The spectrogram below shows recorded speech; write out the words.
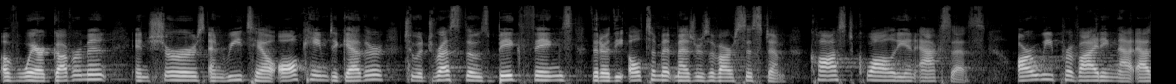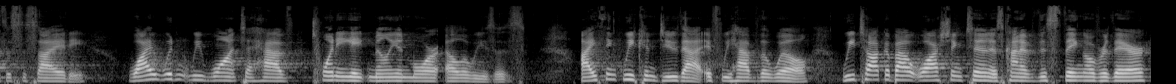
of where government, insurers, and retail all came together to address those big things that are the ultimate measures of our system cost, quality, and access. Are we providing that as a society? Why wouldn't we want to have 28 million more Eloises? I think we can do that if we have the will. We talk about Washington as kind of this thing over there.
